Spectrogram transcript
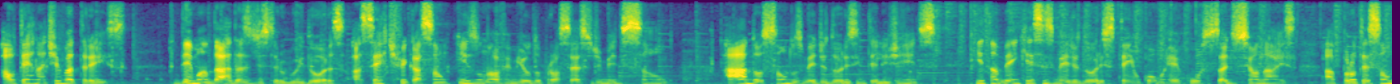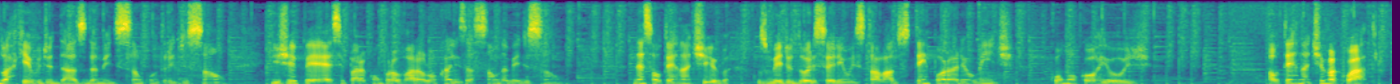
Alternativa 3 demandar das distribuidoras a certificação ISO 9000 do processo de medição, a adoção dos medidores inteligentes e também que esses medidores tenham como recursos adicionais a proteção do arquivo de dados da medição contra edição e GPS para comprovar a localização da medição. Nessa alternativa, os medidores seriam instalados temporariamente, como ocorre hoje. Alternativa 4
